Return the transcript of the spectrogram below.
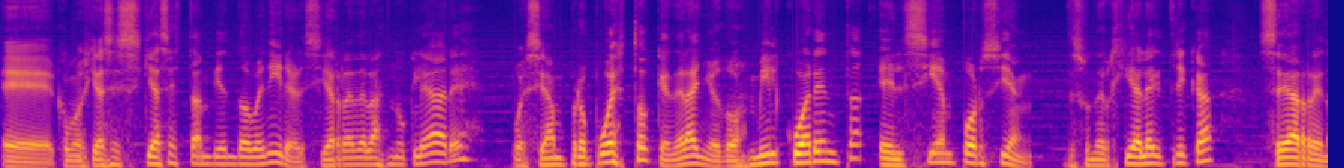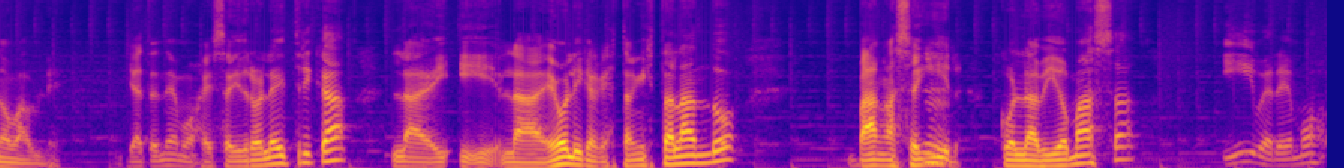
eh, como ya se, ya se están viendo venir el cierre de las nucleares, pues se han propuesto que en el año 2040 el 100% de su energía eléctrica sea renovable. Ya tenemos esa hidroeléctrica la, y la eólica que están instalando, van a seguir mm. con la biomasa y veremos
